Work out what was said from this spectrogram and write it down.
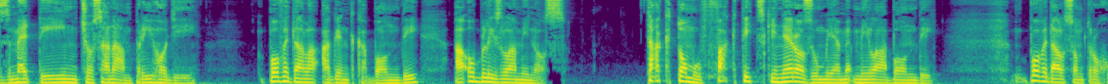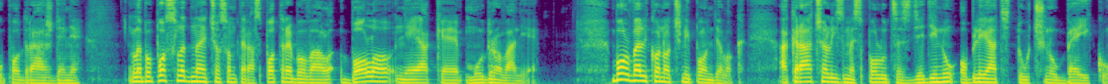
Sme tým, čo sa nám prihodí, povedala agentka Bondy a oblizla mi nos. Tak tomu fakticky nerozumiem, milá Bondy. Povedal som trochu podráždene, lebo posledné, čo som teraz potreboval, bolo nejaké mudrovanie. Bol veľkonočný pondelok a kráčali sme spolu cez dedinu obliať tučnú bejku.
